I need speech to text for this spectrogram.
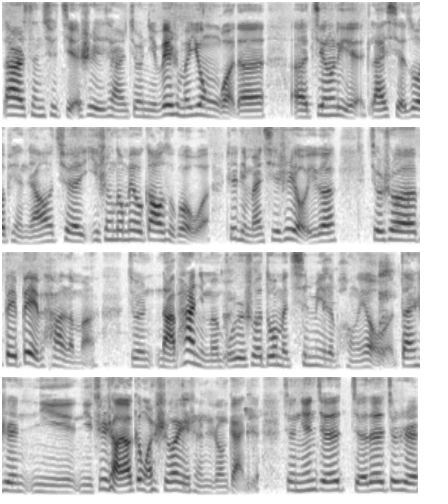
拉尔森去解释一下，就是你为什么用我的呃经历来写作品，然后却一生都没有告诉过我。这里面其实有一个，就是说被背叛了嘛，就是哪怕你们不是说多么亲密的朋友，但是你你至少要跟我说一声这种感觉。就您觉得觉得就是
